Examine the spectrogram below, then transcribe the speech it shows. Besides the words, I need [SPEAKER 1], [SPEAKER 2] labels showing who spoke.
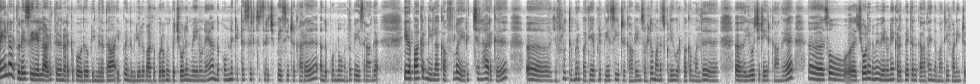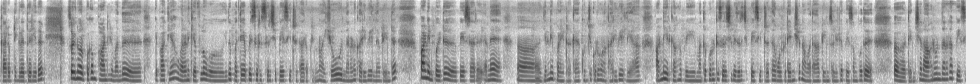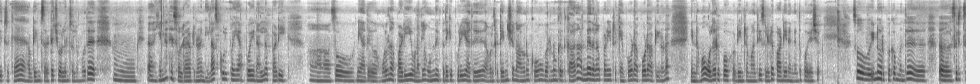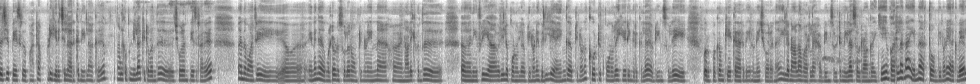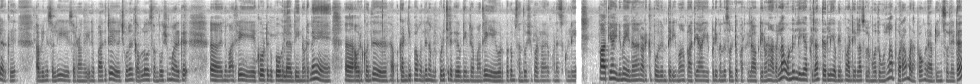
[SPEAKER 1] அய்யனார் துணை சீரியலில் அடுத்து என்ன நடக்க போகுது அப்படிங்கிறது தான் இப்போ இந்த வீடியோவில் பார்க்க போகிறோம் இப்போ சோழன் வேணும்னே அந்த பொண்ணுக்கிட்ட சிரித்து சிரித்து பேசிகிட்டு இருக்காரு. அந்த பொண்ணும் வந்து பேசுகிறாங்க இதை பார்க்குற நிலாக்கு அவ்வளோ எரிச்சலாக இருக்குது எவ்வளோ திமிரு பார்த்தியா எப்படி பேசிகிட்டு இருக்கா அப்படின்னு சொல்லிட்டு மனசுக்குள்ளேயே ஒரு பக்கம் வந்து யோசிச்சிட்டே இருக்காங்க. ஸோ சோழனுமே வேணும்னே கடுப்பேற்றுறதுக்காக தான் இந்த மாதிரி பண்ணிகிட்ருக்காரு இருக்காரு அப்படிங்கிறது தெரியுது. ஸோ இன்னொரு பக்கம் பாண்டியன் வந்து இங்கே பார்த்தியா உங்கள் அண்ணனுக்கு எவ்வளோ இது பார்த்தியா எப்படி சிரிச்சு சிரித்து பேசிகிட்டு இருக்காரு அப்படின்னா ஐயோ இந்த அண்ணனுக்கு அறிவே இல்லை அப்படின்ட்டு பாண்டியன் போயிட்டு பேசுகிறாரு அண்ணே ஆஹ், என்ன கொஞ்சம் கூட உனக்கு அறிவே இல்லையா? அண்ணி இருக்காங்க அப்படி மற்ற பொண்ணுட்டு சிரிச்சு சிரிச்சு பேசிகிட்டு இருக்க அவங்களுக்கு டென்ஷன் ஆகாதா? அப்படின்னு சொல்லிட்டு பேசும்போது டென்ஷன் ஆகணும்னு தானடா பேசிகிட்டு இருக்கேன் அப்படின்னு சொல்லிட்டு சொல்லுன்னு சொல்லும்போது "ம், சொல்கிற அப்படின்னா நீலாம் ஸ்கூல் பையன் போய் நல்லா படி. ஸோ நீ அது ஒழுங்கா படி. உனக்குலாம் ஒன்றும் இப்போதைக்கு புரியாது. அவளுக்கு டென்ஷன் ஆகணும் கோவம் வரணுங்கிறதுக்காக தான் அண்ணன் இதெல்லாம் பண்ணிகிட்ருக்கேன் போடா போடா அப்படின்னா என்னமோ உளறுப்போ அப்படின்ற மாதிரி சொல்லிட்டு பாண்டியன் அங்கேருந்து போயாச்சு. ஸோ இன்னொரு பக்கம் வந்து சிரிச்சு சிரிச்சு பேசுகிறத பார்த்து அப்படி எரிச்சலாக இருக்குது நிலாக்கு அதுக்கப்புறம் நிலா கிட்ட வந்து சோழன் பேசுகிறாரு இந்த மாதிரி என்னங்க உங்கள்கிட்ட ஒன்று சொல்லணும் அப்படின்னோடனே என்ன நாளைக்கு வந்து நீங்கள் ஃப்ரீயாக வெளியில் போகணும்ல அப்படின்னோடனே வெளியில் எங்கே அப்படின்னோடனே கோர்ட்டுக்கு போகணும்ல ஹியரிங் இருக்குல்ல அப்படின்னு சொல்லி ஒரு பக்கம் கேட்குறாரு வேணும்னே சோழன். இல்லை நான்லாம் வரல அப்படின்னு சொல்லிட்டு நிலா சொல்கிறாங்க ஏன் வரலன்னா என்ன அர்த்தம்? அப்படின்னோடனே எனக்கு வேலை இருக்குது அப்படின்னு சொல்லி சொல்கிறாங்க இதை பார்த்துட்டு சோழனுக்கு அவ்வளோ சந்தோஷமாக இருக்குது இந்த மாதிரி கோர்ட்டுக்கு போகலை அப்படின்ன உடனே அவருக்கு வந்து அப்போ கண்டிப்பாக வந்து நம்மளுக்கு பிடிச்சிருக்கு அப்படின்ற மாதிரி ஒரு பக்கம் சந்தோஷப்படுறாரு மனசுக்குள்ளேயே. பாத்தியா இனிமேல் என்ன நடக்க போகுதுன்னு தெரியுமா? பாத்தியா எப்படி வந்து சொல்லிட்டு பண்ணல அப்படின்னா அதெல்லாம் ஒன்றும் இல்லையே அப்படிலாம் தெரியல அப்படின்னு பாட்டியெல்லாம் சொல்லும்போது ஒன்றும் பொறாமடா போங்கடா அப்படின்னு சொல்லிட்டு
